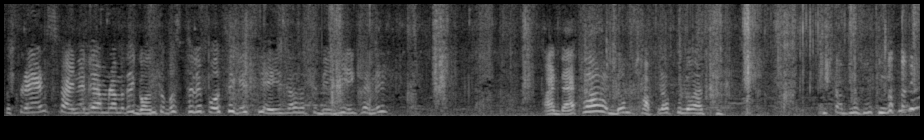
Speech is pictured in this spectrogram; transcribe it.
তো ফ্রেন্ডস ফাইনালি আমরা আমাদের গন্তব্যস্থলে পৌঁছে গেছি। এই যা হচ্ছে দিঘি এখানে। আর দেখা একদম শাপলা ফুলও আছে। শাপলা ফুল আছে।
